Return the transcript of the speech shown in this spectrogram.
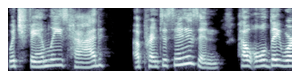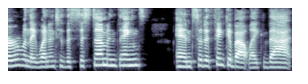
which families had apprentices and how old they were when they went into the system and things. And so to think about like that,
